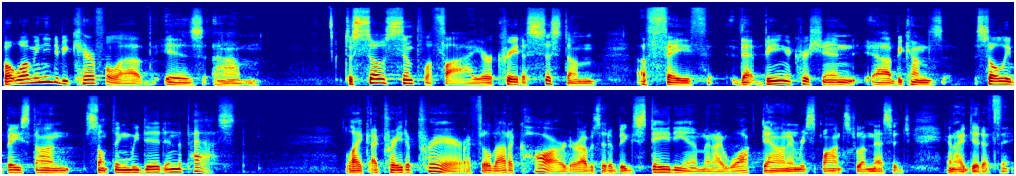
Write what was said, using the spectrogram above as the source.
But what we need to be careful of is um, to so simplify or create a system of faith that being a Christian uh, becomes solely based on something we did in the past. Like I prayed a prayer, I filled out a card, or I was at a big stadium and I walked down in response to a message and I did a thing.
